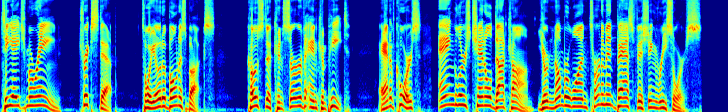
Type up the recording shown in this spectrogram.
TH Marine, Trickstep, Toyota Bonus Bucks, Costa Conserve and Compete, and of course, anglerschannel.com, your number one tournament bass fishing resource.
